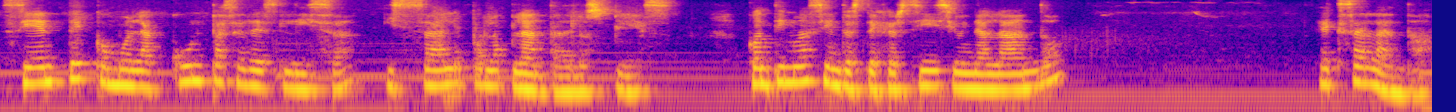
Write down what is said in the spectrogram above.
Siente como la culpa se desliza y sale por la planta de los pies. Continúa haciendo este ejercicio inhalando exhalando,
